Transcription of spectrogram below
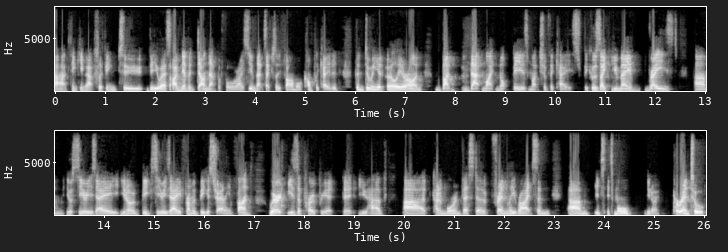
uh, thinking about flipping to the US, I've never done that before. I assume that's actually far more complicated than doing it earlier on. But that might not be as much of the case because, like, you may have raised um, your Series A, you know, a big Series A from a big Australian fund where it is appropriate that you have uh, kind of more investor friendly rights and um, it's it's more you know parental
